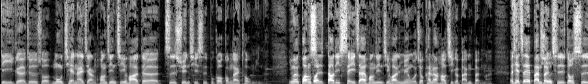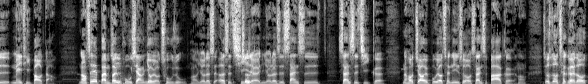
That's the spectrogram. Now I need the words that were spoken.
第一个就是说，目前来讲，黄金计划的资讯其实不够公开透明了，因为光是到底谁在黄金计划里面，我就看到好几个版本嘛，而且这些版本其实都是媒体报道，然后这些版本互相又有出入哦，有的是二十七人，有的是三十三十几个，然后教育部又曾经说有三十八个哈，就是说这个都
